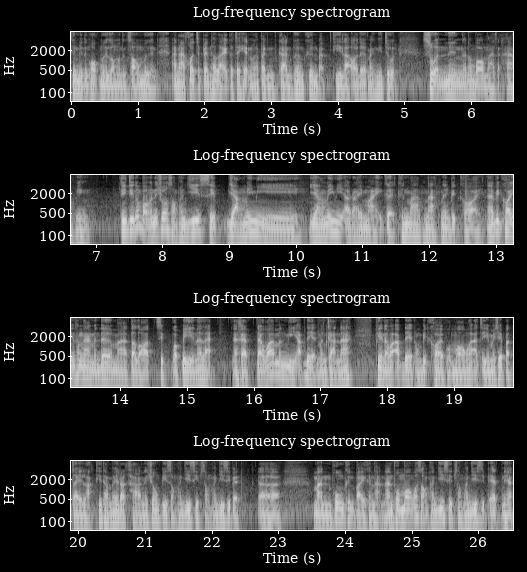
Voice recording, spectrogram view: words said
ขึ้นไปถึง 60,000 ลงมาถึง 20,000 อนาคตจะเป็นเท่าไหร่ก็จะเห็นว่าเป็นการเพิ่มขึ้นแบบทีละออเดอร์แมกนิจูดส่วนหนึ่งก็ต้องบอกมาจาก halving จริงๆ ต้องบอกว่าในช่วง 2020 ยังไม่มียังไม่มีอะไรใหม่เกิดขึ้นมากนักใน Bitcoin นะบิตคอยยังทำงานเหมือนเดิมมาตลอด 10 กว่าปีนั่นแหละนะครับแต่ว่ามันมีอัปเดตเหมือนกันนะ เพียงแต่ว่าอัปเดตของ Bitcoin ผมมองว่าอาจจะยังไม่ใช่ปัจจัยหลักที่ทำให้ราคาในช่วงปี 2020-2021เอ่อมันพุ่งขึ้นไปขนาดนั้น ผมมองว่า 2020-2021 เนี่ย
